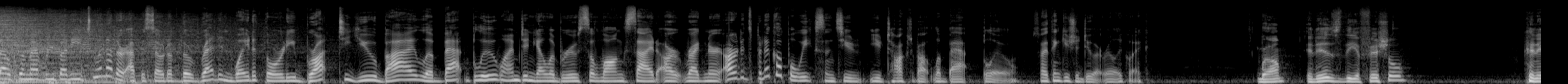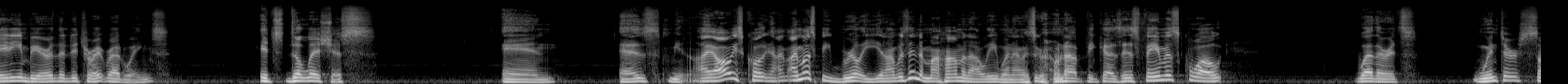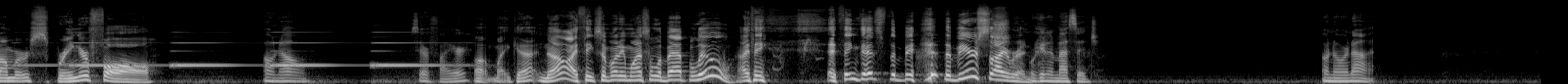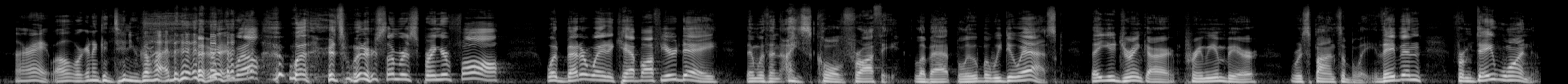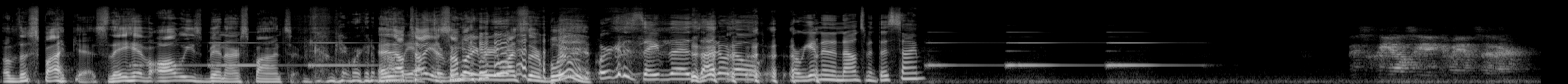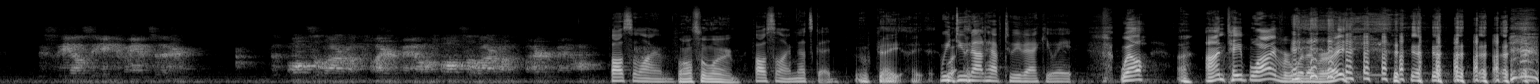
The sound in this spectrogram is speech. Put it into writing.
Welcome, everybody, to another episode of the Red and White Authority brought to you by Labatt Blue. I'm Daniella Bruce alongside Art Regner. Art, it's been a couple weeks since you, you talked about Labatt Blue, so I think you should do it really quick. Well, it is the official Canadian beer of the Detroit Red Wings. It's delicious. And as you know, I always quote, I, I must be really, you know, I was into Muhammad Ali when I was growing up because his famous quote, whether it's winter, summer, spring, or fall, Oh, no. Is there a fire? oh my God, no, I think somebody wants a Labatt Blue. I think, I think that's the be- the beer siren. We're getting a message. Oh, no, we're not. All right. Well, we're going to continue. Go ahead. Right, well, whether it's winter, summer, spring, or fall, what better way to cap off your day than with an ice cold frothy Labatt Blue? But we do ask that you drink our premium beer responsibly. They've been from day one of this podcast. They have always been our sponsor. okay, we're going to And I'll tell you, somebody really wants their blue. We're going to save this. I don't know. Are we getting an announcement this time? This is the LCA Command Center. This is the LCA Command Center. It's a false alarm on the fire panel. False alarm on the fire panel. False alarm. False alarm. False alarm. That's good. Okay. We do not have to evacuate. Well, uh, on tape live or whatever, right?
